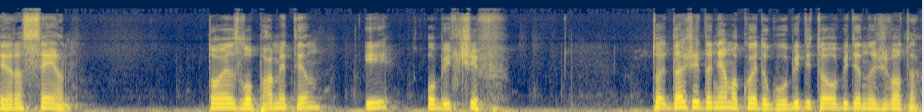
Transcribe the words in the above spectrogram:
е разсеян. Той е злопаметен и обичив. Той даже и да няма кой да го обиди, той е обиден на живота.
